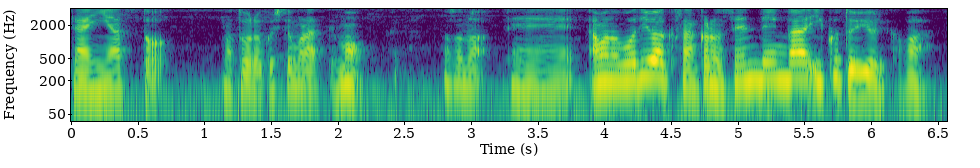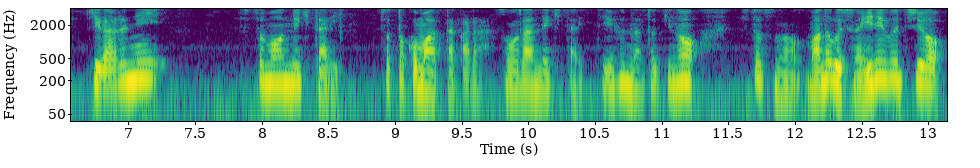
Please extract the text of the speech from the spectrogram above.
LINE アット、まあ、登録してもらっても、まあその、えー、天野ボディーワークさんからの宣伝が行くというよりかは気軽に質問できたりちょっと困ったから相談できたりっていう風な時の一つの窓口の入り口を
